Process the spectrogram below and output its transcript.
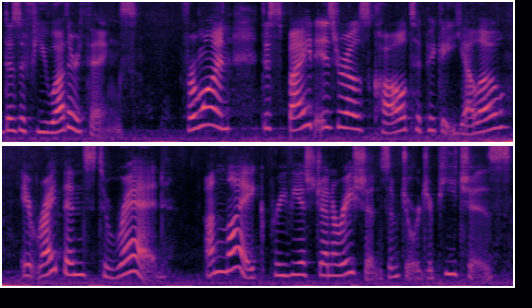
does a few other things. For one, despite Israel's call to pick it yellow, it ripens to red, unlike previous generations of Georgia peaches.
